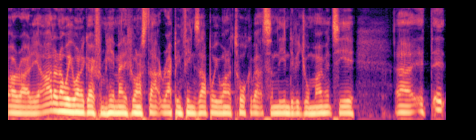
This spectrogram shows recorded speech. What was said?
Alrighty, I don't know where you want to go from here, man. If you want to start wrapping things up, or you want to talk about some of the individual moments here, uh, it, it,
